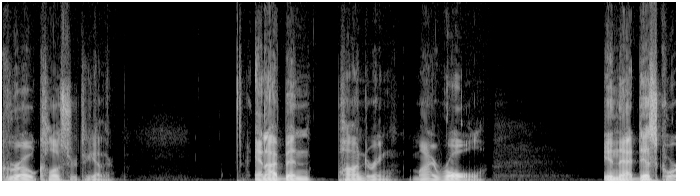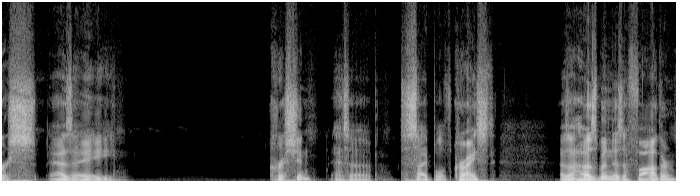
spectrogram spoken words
grow closer together. And I've been pondering my role in that discourse as a Christian, as a disciple of Christ, as a husband, as a father,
